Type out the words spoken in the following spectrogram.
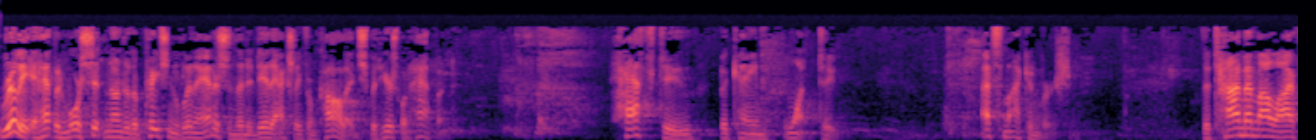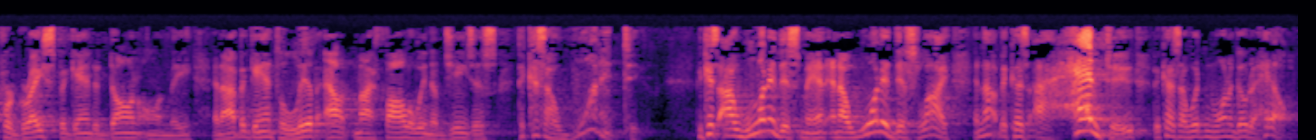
Really, it happened more sitting under the preaching of Lynn Anderson than it did actually from college. But here's what happened. Have to became want to. That's my conversion. The time in my life where grace began to dawn on me and I began to live out my following of Jesus because I wanted to. Because I wanted this man and I wanted this life and not because I had to, because I wouldn't want to go to hell.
